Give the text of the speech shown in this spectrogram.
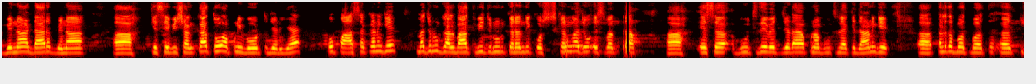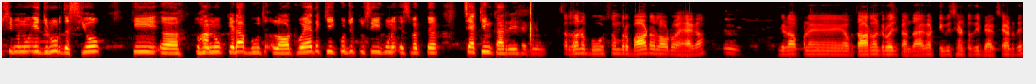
ਬਿਨਾਂ ਡਰ, ਬਿਨਾਂ ਕਿਸੇ ਵੀ ਸ਼ੰਕਾ ਤੋਂ ਆਪਣੀ ਵੋਟ ਜਿਹੜੀ ਹੈ, ਉਹ ਪਾ ਸਕਣਗੇ। ਮੈਂ ਜ਼ਰੂਰ ਗੱਲਬਾਤ ਵੀ ਜ਼ਰੂਰ ਕਰਨ ਦੀ ਕੋਸ਼ਿਸ਼ ਕਰੂੰਗਾ, ਜੋ ਇਸ ਵਕਤ ਇਸ ਬੂਥ ਦੇ ਵਿੱਚ ਜਿਹੜਾ ਆਪਣਾ ਬੂਥ ਲੈ ਕੇ ਜਾਣਗੇ। ਪਹਿਲਾਂ ਤਾਂ ਬਹੁਤ ਬਹੁਤ ਤੁਸੀਂ ਮੈਨੂੰ ਇਹ ਜ਼ਰੂਰ ਦੱਸਿਓ ਕਿ ਤੁਹਾਨੂੰ ਕਿਹੜਾ ਬੂਥ ਅਲਾਟ ਹੋਇਆ ਤੇ ਕੀ ਕੁਝ ਤੁਸੀਂ ਹੁਣ ਇਸ ਵਕਤ ਚੈਕਿੰਗ ਕਰ ਰਹੇ ਹੈਗੇ ਹੋ? ਸਰ ਸਾਨੂੰ ਬੂਥ ਨੰਬਰ 62 ਅਲਾਉਡ ਹੋਇਆ ਹੈਗਾ। ਜਿਹੜਾ ਆਪਣੇ ਅਵਤਾਰ ਨਗਰ ਵਿੱਚ ਪੈਂਦਾ ਹੈਗਾ ਟੀਵੀ ਸੈਂਟਰ ਦੀ ਬੈਕ ਸਾਈਡ ਤੇ।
